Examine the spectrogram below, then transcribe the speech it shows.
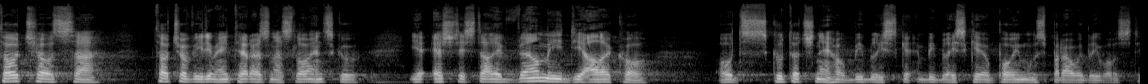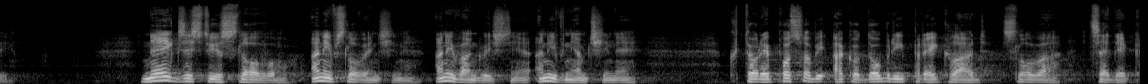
To, čo, sa, to, čo vidíme teraz na Slovensku, je ešte stále veľmi ďaleko od skutočného biblického pojmu spravodlivosti. Neexistuje slovo ani v slovenčine, ani v angličtine, ani v nemčine, ktoré pôsobí ako dobrý preklad slova CDK.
